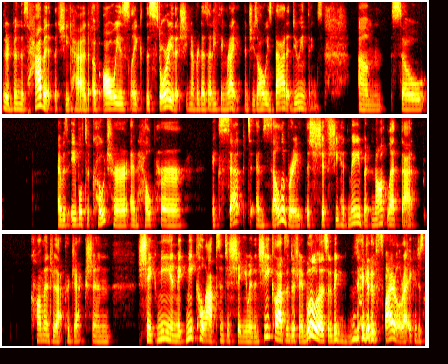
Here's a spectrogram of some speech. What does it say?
there'd been this habit that she'd had of always like the story that she never does anything right and she's always bad at doing things um, so I was able to coach her and help her accept and celebrate the shift she had made, but not let that comment or that projection shake me and make me collapse into shame. And then she collapses into shame. Blah, blah, blah. It's in a big negative spiral, right? I could just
